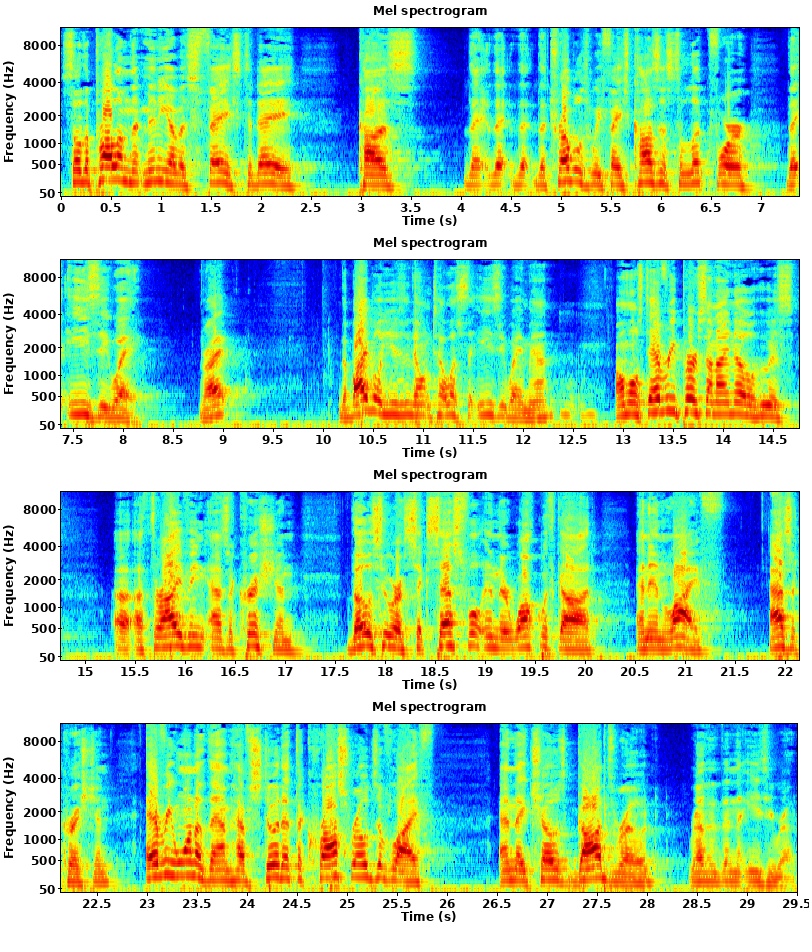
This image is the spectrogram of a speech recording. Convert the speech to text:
So the problem that many of us face today cause the, the, the, the troubles we face cause us to look for the easy way, right? The Bible usually don't tell us the easy way, man. Almost every person I know who is uh, a thriving as a Christian, those who are successful in their walk with God and in life as a Christian, every one of them have stood at the crossroads of life and they chose God's road rather than the easy road.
